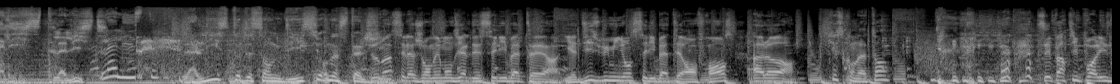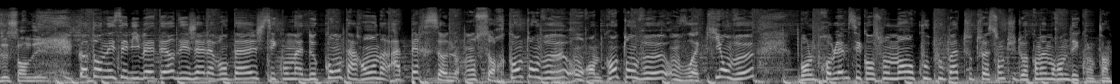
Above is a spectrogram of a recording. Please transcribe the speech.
La liste. La liste. La liste. La liste de Sandy sur Nostalgie. Demain, c'est la journée mondiale des célibataires. Il y a 18 millions de célibataires en France. Alors, qu'est-ce qu'on attend C'est parti pour la liste de Sandy. Quand on est célibataire, déjà l'avantage c'est qu'on a de compte à rendre à personne. On sort quand on veut, on rentre quand on veut, on voit qui on veut. Bon, le problème c'est qu'en ce moment, en couple ou pas, de toute façon, tu dois quand même rendre des comptes. hein.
